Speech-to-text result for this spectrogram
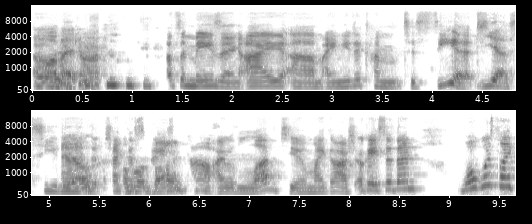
I Oh love my it. gosh. That's amazing. I um I need to come to see it. Yes, you do. and check Come this on space out. I would love to. My gosh. Okay, so then what was like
